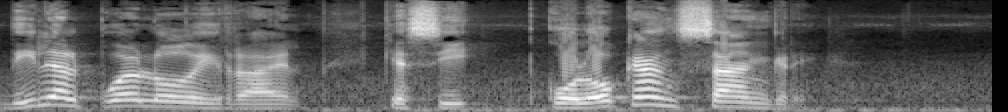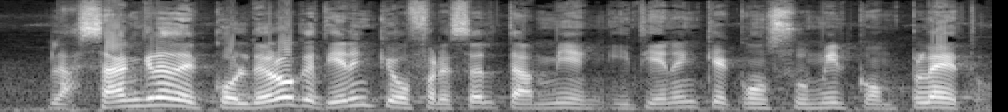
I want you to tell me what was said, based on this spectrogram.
dile al pueblo de Israel que si colocan sangre, la sangre del cordero que tienen que ofrecer también y tienen que consumir completo,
